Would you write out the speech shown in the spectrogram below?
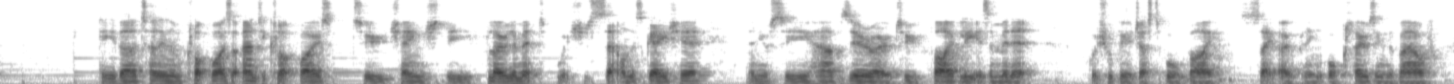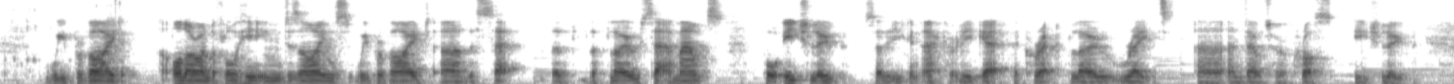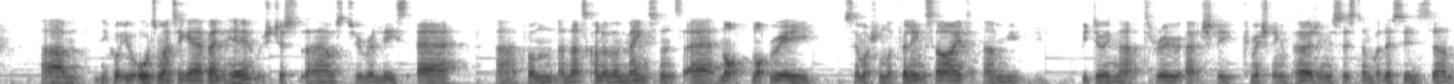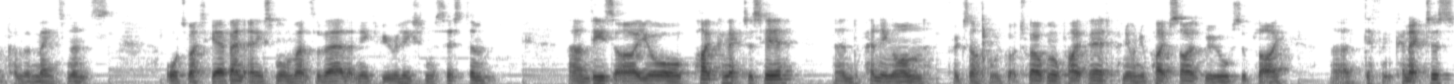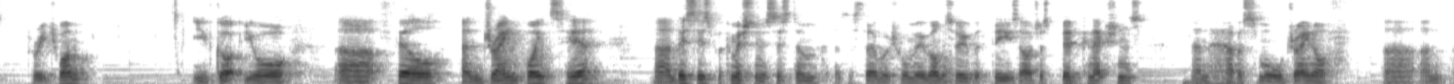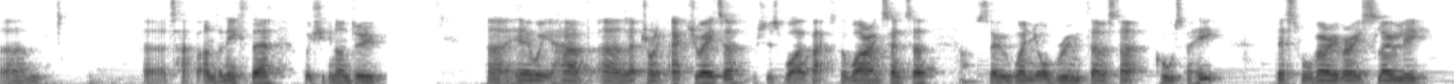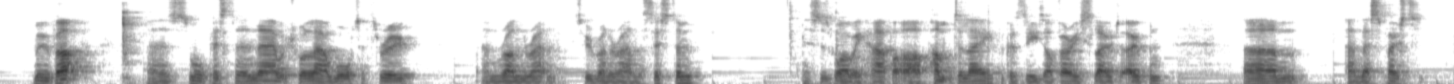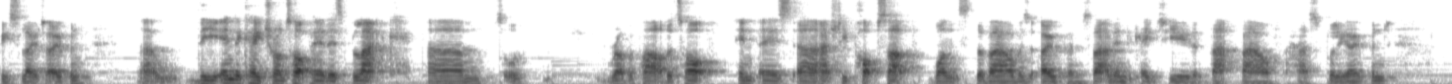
either turning them clockwise or anti-clockwise to change the flow limit which is set on this gauge here and you'll see you have 0 to 5 litres a minute which will be adjustable by say opening or closing the valve. We provide on our underfloor heating designs we provide uh, the set the, the flow set amounts for each loop so that you can accurately get the correct flow rate uh, and delta across each loop. Um, you've got your automatic air vent here, which just allows to release air uh, from, and that's kind of a maintenance air, not, not really so much on the filling side. Um, you, would be doing that through actually commissioning and purging the system, but this is um, kind of a maintenance automatic air vent, any small amounts of air that need to be released from the system. Um, these are your pipe connectors here, and depending on, for example, we've got a 12 mm pipe here, depending on your pipe size, we will supply uh, different connectors for each one. You've got your uh, fill and drain points here. Uh, this is for commissioning the system, as I said, which we'll move on to, but these are just bib connections and have a small drain off uh, and, um, tap underneath there, which you can undo. Uh, here we have an electronic actuator, which is wired back to the wiring center. So when your room thermostat calls for heat, this will very, very slowly move up and there's a small piston in there which will allow water through and run around to run around the system. This is why we have our pump delay because these are very slow to open um, and they're supposed to be slow to open. Uh, the indicator on top here, this black um, sort of rubber part at the top in, is uh, actually pops up once the valve is open. So that'll indicate to you that that valve has fully opened.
